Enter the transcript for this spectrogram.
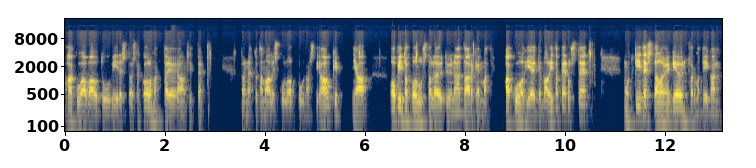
Haku avautuu 15.3. ja on sitten tuonne tuota maaliskuun loppuun asti auki. Ja opintopolusta löytyy nämä tarkemmat hakuohjeet ja valitaperusteet, mutta kiinteistötalojen geoinformatiikan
